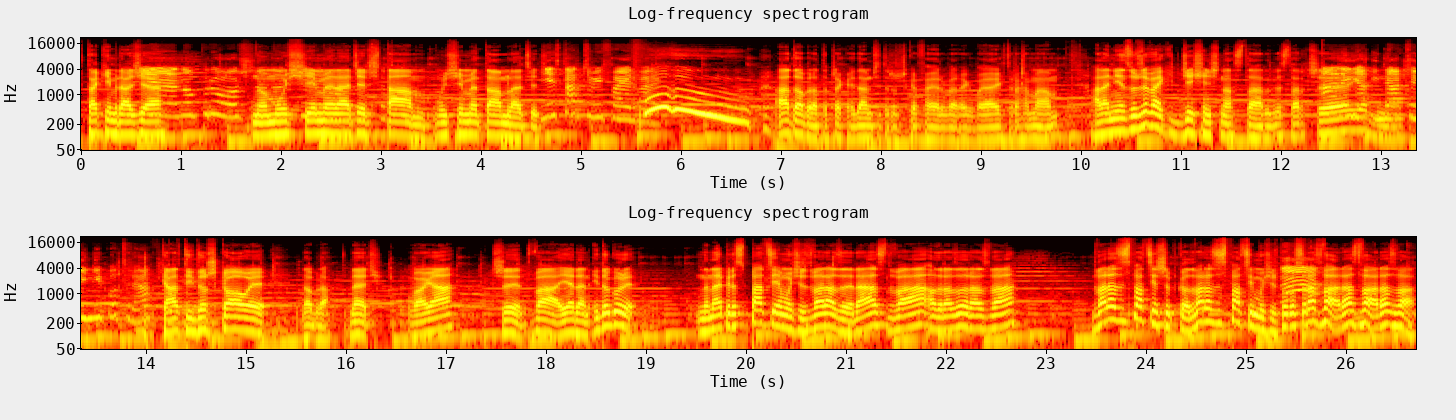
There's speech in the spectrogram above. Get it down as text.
W takim razie. Nie, no proszę. No musimy nie, lecieć tam. Musimy tam lecieć. Nie starczy mi fajerwerek. A dobra, to czekaj, dam ci troszeczkę fajerwerek, bo ja ich trochę mam. Ale nie zużywaj ich 10 na start, wystarczy Ale ja jedna. inaczej nie potrafię. Kati do szkoły. Dobra, leć. Uwaga. 3, 2, 1 i do góry. No najpierw spację musisz, dwa razy. Raz, dwa, od razu, raz, dwa. Dwa razy spację szybko, dwa razy spację musisz. Po prostu raz, dwa, raz, dwa, raz, dwa.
